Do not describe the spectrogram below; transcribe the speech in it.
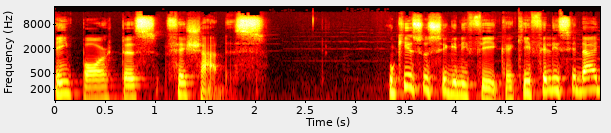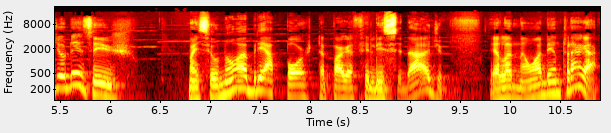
em portas fechadas. O que isso significa? Que felicidade eu desejo, mas se eu não abrir a porta para a felicidade, ela não adentrará.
